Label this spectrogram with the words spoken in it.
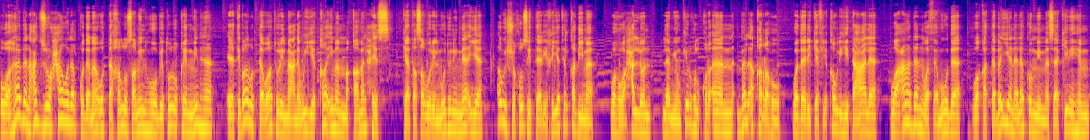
وهذا العجز حاول القدماء التخلص منه بطرق منها اعتبار التواتر المعنوي قائما مقام الحس كتصور المدن النائية أو الشخوص التاريخية القديمة وهو حل لم ينكره القرآن بل أقره وذلك في قوله تعالى وعادا وثمود وقد تبين لكم من مساكنهم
